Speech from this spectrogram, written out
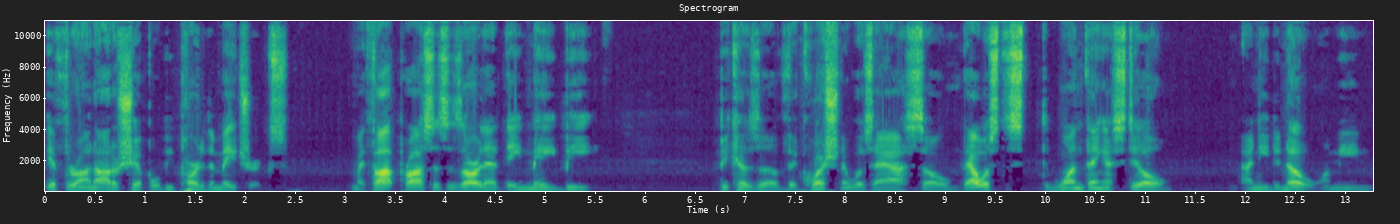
if they're on auto ship, will be part of the matrix. My thought processes are that they may be because of the question that was asked. So that was the one thing I still I need to know. I mean,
